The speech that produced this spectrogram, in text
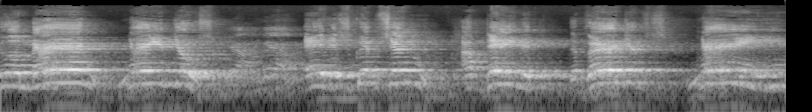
to a man named Joseph. A description of David, the virgin's name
